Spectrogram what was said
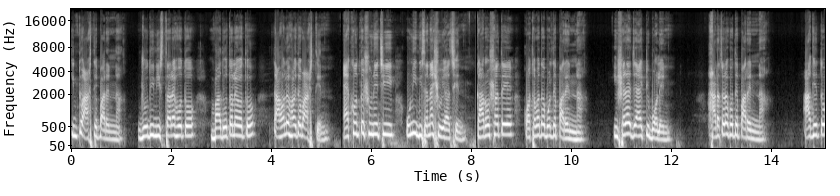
কিন্তু আসতে পারেন না। যদি নিচতলায় হতো বা দোতলায় হতো, তাহলে হয়তো আসতেন। এখন তো শুনেছি উনি বিছানায় শুয়ে আছেন। কারোর সাথে কথাবার্তা বলতে পারেন না। ইশারায় যা একটু বলেন। হাঁটাচলা করতে পারেন না। আগে তো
